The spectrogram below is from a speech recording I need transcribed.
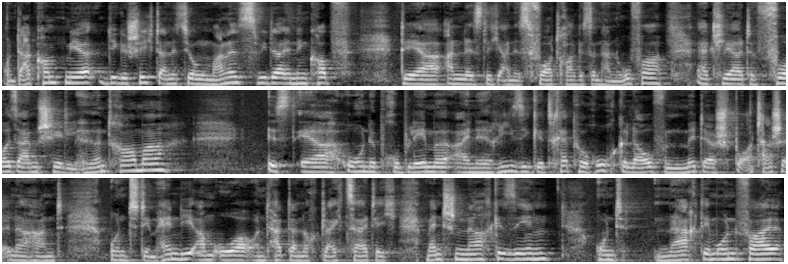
Und da kommt mir die Geschichte eines jungen Mannes wieder in den Kopf, der anlässlich eines Vortrages in Hannover erklärte, vor seinem Schädelhirntrauma ist er ohne Probleme eine riesige Treppe hochgelaufen mit der Sporttasche in der Hand und dem Handy am Ohr und hat dann noch gleichzeitig Menschen nachgesehen. Und nach dem Unfall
